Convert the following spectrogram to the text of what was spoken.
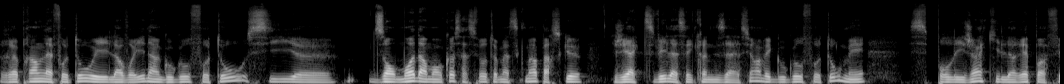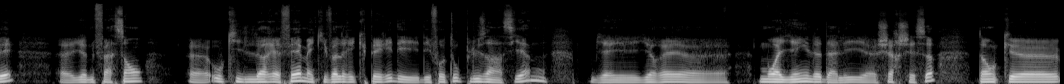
reprendre la photo et l'envoyer dans Google Photos si, euh, disons, moi, dans mon cas, ça se fait automatiquement parce que j'ai activé la synchronisation avec Google Photos, mais pour les gens qui ne l'auraient pas fait, il y a une façon ou qui l'auraient fait, mais qui veulent récupérer des, des, photos plus anciennes, bien, il y aurait moyen d'aller euh, chercher ça. Donc, euh,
